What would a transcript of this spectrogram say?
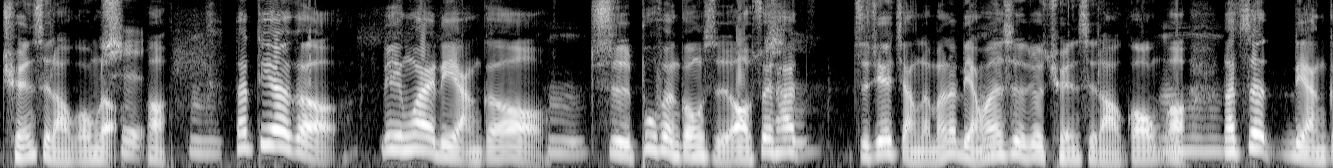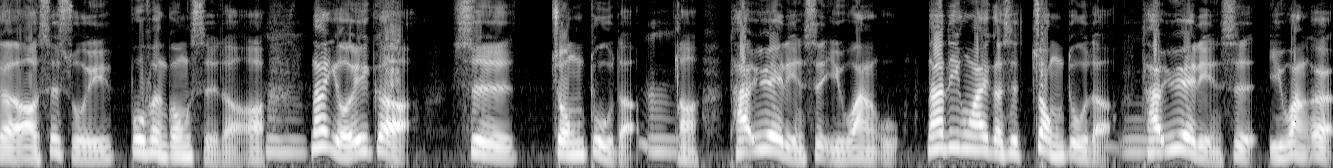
全死劳工了。是。哦，嗯，那第二个，另外两个哦，嗯，是部分工时哦，所以他直接讲了嘛，那两万四就全时劳工哦，那这两个哦是属于部分工时的哦，那有一个是中度的哦，他月领是一万五。那另外一个是重度的，他月领是一万二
